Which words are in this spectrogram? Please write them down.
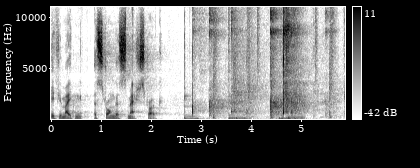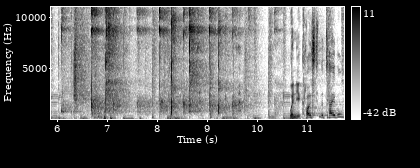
if you're making a stronger smash stroke. When you're close to the table,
